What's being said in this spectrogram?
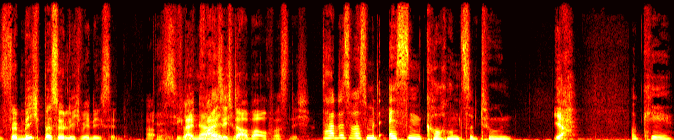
für mich persönlich wenig Sinn. Das Vielleicht weiß ich da aber auch was nicht. Hat es was mit Essen kochen zu tun? Ja, Okay.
